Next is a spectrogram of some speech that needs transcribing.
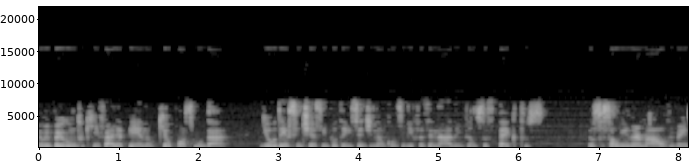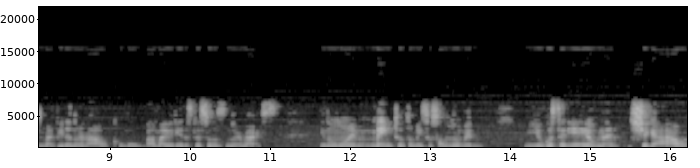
Eu me pergunto o que vale a pena, o que eu posso mudar, e eu odeio sentir essa impotência de não conseguir fazer nada em tantos aspectos. Eu sou só alguém normal, vivendo uma vida normal, como a maioria das pessoas normais. E no momento eu também sou só um número. E eu gostaria eu, né, de chegar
